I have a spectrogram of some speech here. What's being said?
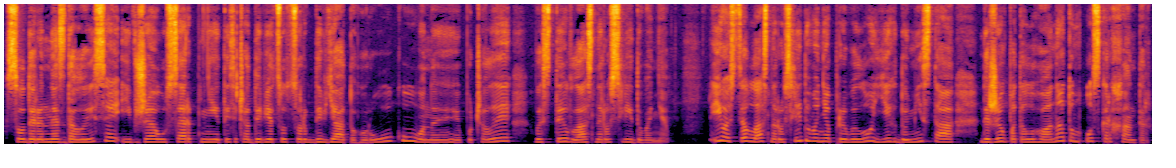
Содери не здалися, і вже у серпні 1949 року вони почали вести власне розслідування. І ось це власне розслідування привело їх до міста, де жив патологоанатом Оскар Хантер.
